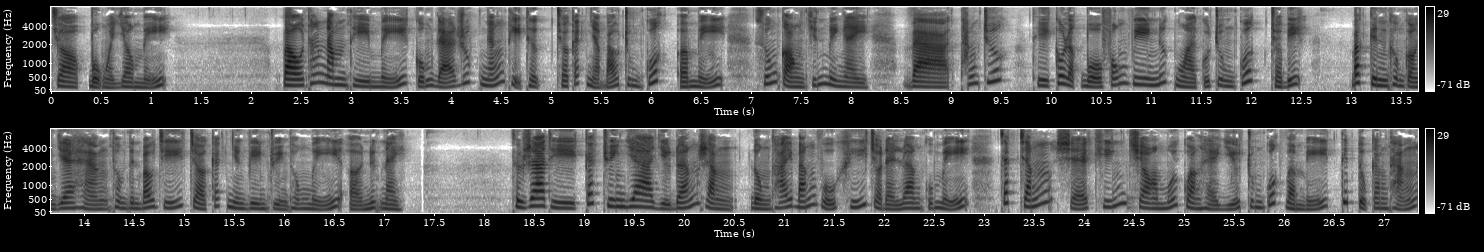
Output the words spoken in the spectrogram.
cho Bộ Ngoại giao Mỹ. Vào tháng 5 thì Mỹ cũng đã rút ngắn thị thực cho các nhà báo Trung Quốc ở Mỹ, xuống còn 90 ngày và tháng trước thì câu lạc bộ phóng viên nước ngoài của Trung Quốc cho biết, Bắc Kinh không còn gia hạn thông tin báo chí cho các nhân viên truyền thông Mỹ ở nước này. Thực ra thì các chuyên gia dự đoán rằng động thái bắn vũ khí cho Đài Loan của Mỹ chắc chắn sẽ khiến cho mối quan hệ giữa Trung Quốc và Mỹ tiếp tục căng thẳng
